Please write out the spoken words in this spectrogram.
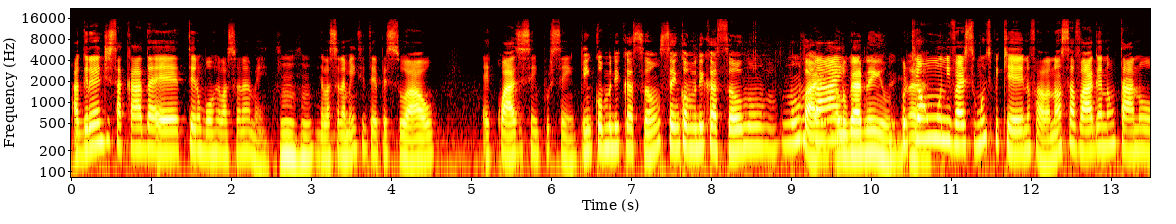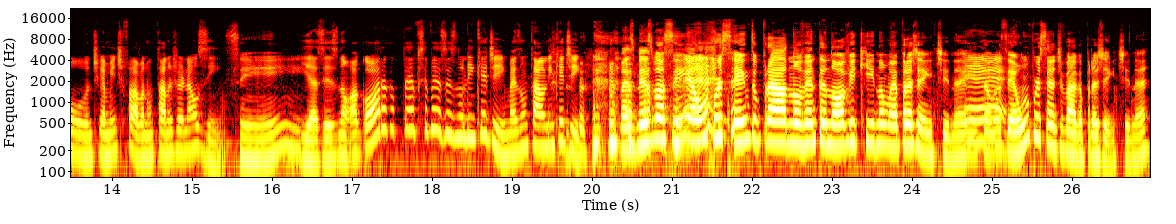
a grande sacada é ter um bom relacionamento. Uhum. Relacionamento interpessoal é quase 100%. Em comunicação, sem comunicação não, não vai, vai. a lugar nenhum. Porque é. um universo muito pequeno, fala, nossa vaga não tá no. Antigamente falava, não tá no jornalzinho. Sim. E às vezes não. Agora deve ser às vezes no LinkedIn, mas não tá no LinkedIn. Mas mesmo assim é, 1% para 99% que não é pra gente, né? É. Então, assim, é 1% de vaga pra gente, né?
